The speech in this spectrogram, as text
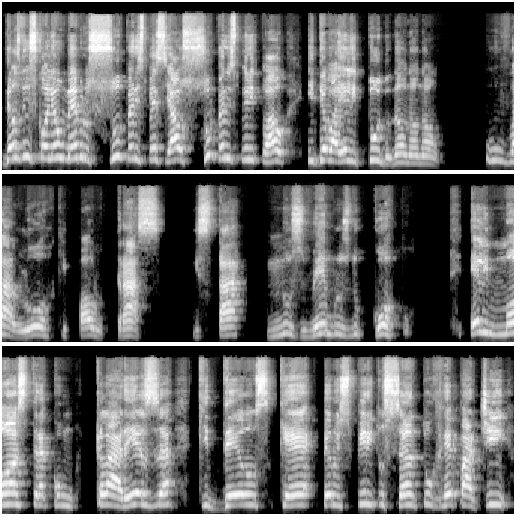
Deus não escolheu um membro super especial, super espiritual e deu a ele tudo. Não, não, não. O valor que Paulo traz está nos membros do corpo. Ele mostra com clareza que Deus quer, pelo Espírito Santo, repartir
